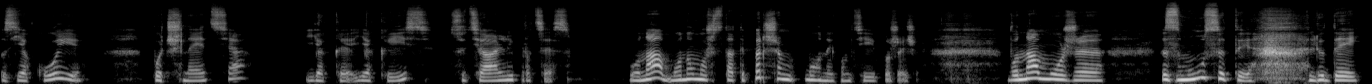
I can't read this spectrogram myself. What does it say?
з якої почнеться яке, якийсь соціальний процес. Вона, воно може стати першим вогником цієї пожежі. Вона може змусити людей,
